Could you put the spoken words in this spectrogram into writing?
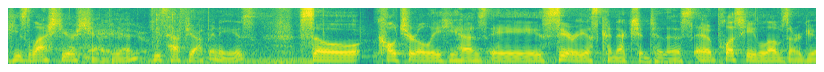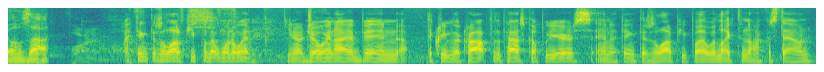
He's last year's champion. He's half Japanese. So culturally, he has a serious connection to this. Uh, plus, he loves our gyoza. I think there's a lot of people that want to win. You know, Joey and I have been the cream of the crop for the past couple years, and I think there's a lot of people that would like to knock us down.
